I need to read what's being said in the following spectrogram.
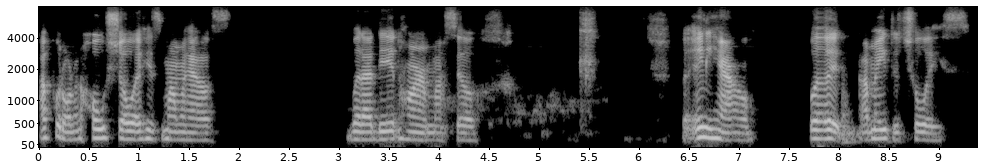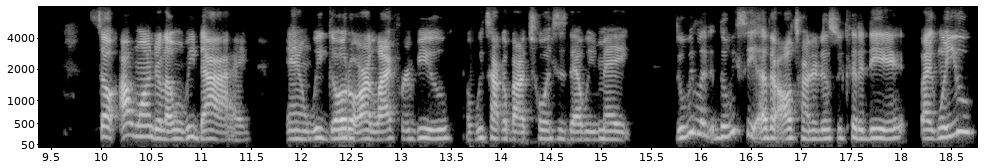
I put on a whole show at his mama house, but I did harm myself. But anyhow, but I made the choice. So I wonder, like when we die and we go to our life review and we talk about choices that we make, do we look do we see other alternatives we could have did? Like when you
